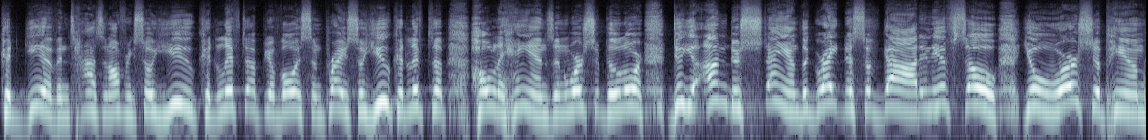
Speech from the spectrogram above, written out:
could give in tithes and offerings, so you could lift up your voice and praise, so you could lift up holy hands and worship to the Lord. Do you understand the greatness of God? And if so, you'll worship Him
